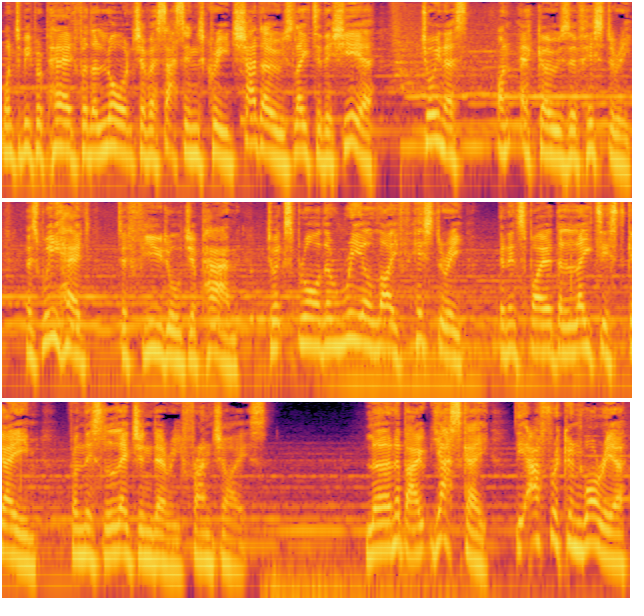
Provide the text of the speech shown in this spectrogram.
want to be prepared for the launch of Assassin's Creed Shadows later this year, join us on Echoes of History as we head to feudal Japan to explore the real life history that inspired the latest game from this legendary franchise. Learn about Yasuke, the African warrior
